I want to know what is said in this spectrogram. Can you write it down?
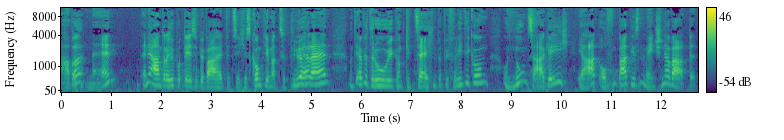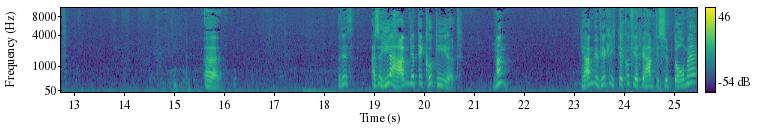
Aber nein, eine andere Hypothese bewahrheitet sich. Es kommt jemand zur Tür herein und er wird ruhig und gibt Zeichen der Befriedigung. Und nun sage ich, er hat offenbar diesen Menschen erwartet. Äh, also hier haben wir dekodiert. Hier haben wir wirklich dekodiert. Wir haben die Symptome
